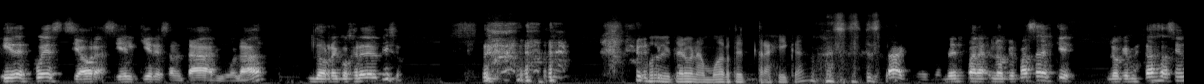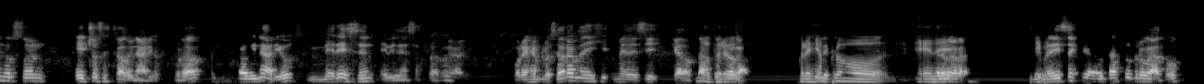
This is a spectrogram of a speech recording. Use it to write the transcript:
Y después, si ahora, si él quiere saltar y volar, lo recogeré del piso. ¿Puedo evitar una muerte trágica? Exacto. lo que pasa es que lo que me estás haciendo son hechos extraordinarios, ¿verdad? Extraordinarios merecen evidencia extraordinaria. Por ejemplo, si ahora me, dij- me decís que adoptaste No, pero- otro gato, Por ejemplo, en Pero, el- si me dices que adoptaste otro gato,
